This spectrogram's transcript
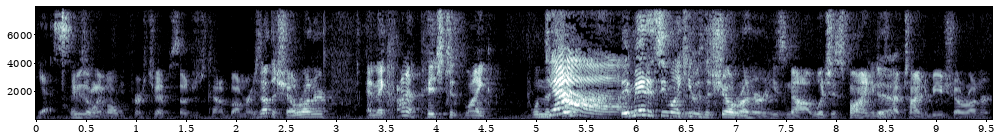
Yes. he was only involved in the first two episodes, which is kind of a bummer. He's not the showrunner, and they kind of pitched it like when the Yeah. show, they made it seem like he was the showrunner, and he's not, which is fine. He doesn't Yeah. have time to be a showrunner.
